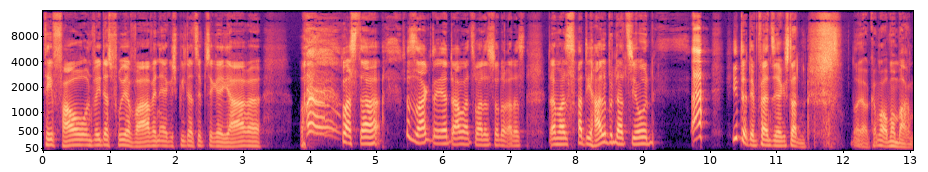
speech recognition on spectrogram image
TV und wie das früher war, wenn er gespielt hat, 70er Jahre. Was da, das sagte er, damals war das schon noch alles. Damals hat die halbe Nation hinter dem Fernseher gestanden. Naja, kann man auch mal machen.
